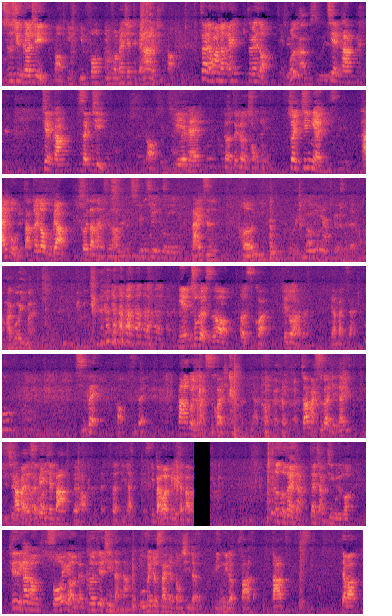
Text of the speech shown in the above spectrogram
资讯科技啊，info information technology 啊。再的话呢，哎，这边走，我健康，健康生计啊，DNA 的这个重组。所以今年台股涨最多股票。各位知道哪一只吗？哪一支？合一。合一啊，对对对，韩国一买。年初的时候二十块，现在多少呢？两百三。十倍，好，十倍。大韩国也是买十块钱，很厉害。所以他买十块钱，现在他买的身边一千八，对，好，这很厉害。一百万变一千八百。这个时候在讲，在讲进步，就是说。其实你看哦，所有的科技的进展啊，无非就三个东西的领域的发展，大家对吧？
